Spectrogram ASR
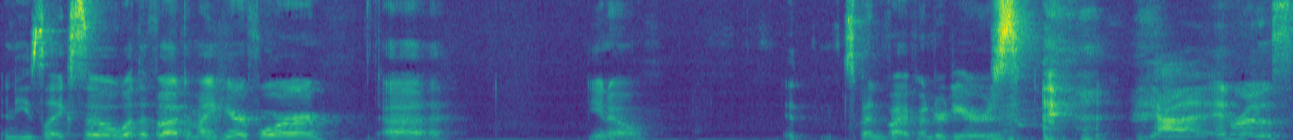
And he's like, So, what the fuck am I here for? Uh, you know, it, it's been 500 years. yeah, and Rose,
